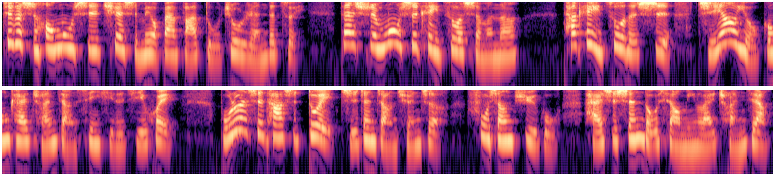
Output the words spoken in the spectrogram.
这个时候，牧师确实没有办法堵住人的嘴，但是牧师可以做什么呢？他可以做的是，只要有公开传讲信息的机会，不论是他是对执政掌权者、富商巨贾，还是升斗小民来传讲，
